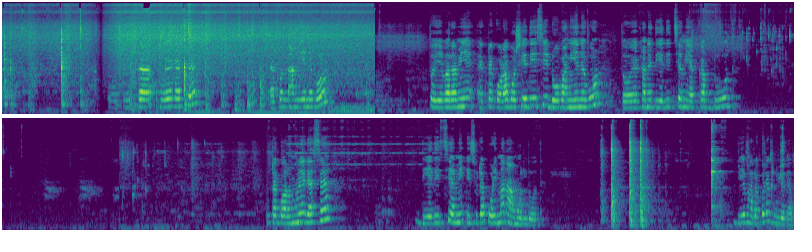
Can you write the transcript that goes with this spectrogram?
তো পুরটা হয়ে গেছে। এখন নামিয়ে নেব। তো এবার আমি একটা কড়া বসিয়ে দিয়েছি, ডো বানিয়ে নেব। তো এখানে দিয়ে দিচ্ছি আমি এক কাপ দুধ। দুধটা গরম হয়ে গেছে। দিয়ে দিচ্ছি আমি কিছুটা পরিমাণ আমল দুধ। দিয়ে ভালো করে গুলে নেব।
